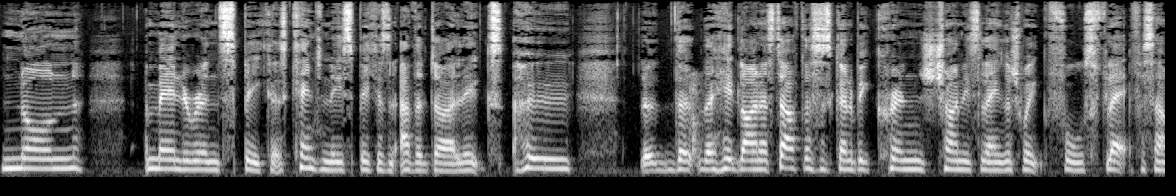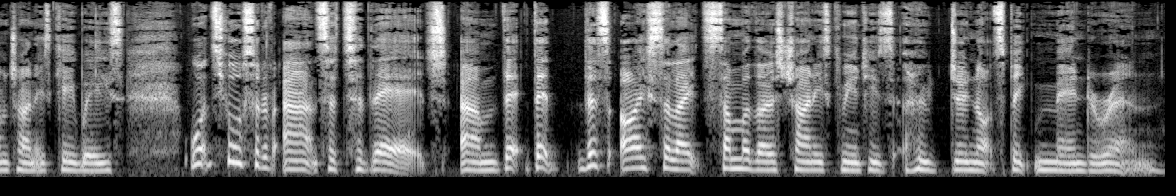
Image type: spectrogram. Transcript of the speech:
non Mandarin speakers, Cantonese speakers, and other dialects who the, the headliner stuff, this is going to be cringe, Chinese language week falls flat for some Chinese Kiwis. What's your sort of answer to that? Um, that, that this isolates some of those Chinese communities who do not speak Mandarin?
